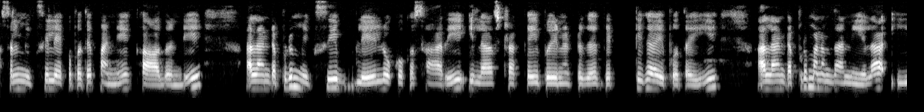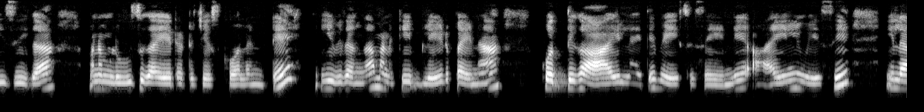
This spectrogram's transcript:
అసలు మిక్సీ లేకపోతే పనే కాదండి. అలాంటప్పుడు మిక్సీ బ్లేడ్లు ఒక్కొక్కసారి ఇలా స్ట్రక్ అయిపోయినట్టుగా గట్టిగా అయిపోతాయి. అలాంటప్పుడు మనం దాన్ని ఎలా ఈజీగా మనం లూజ్గా అయ్యేటట్టు చేసుకోవాలంటే ఈ విధంగా మనకి బ్లేడ్ పైన కొద్దిగా ఆయిల్ని అయితే వేసేసేయండి. ఆయిల్ని వేసి ఇలా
